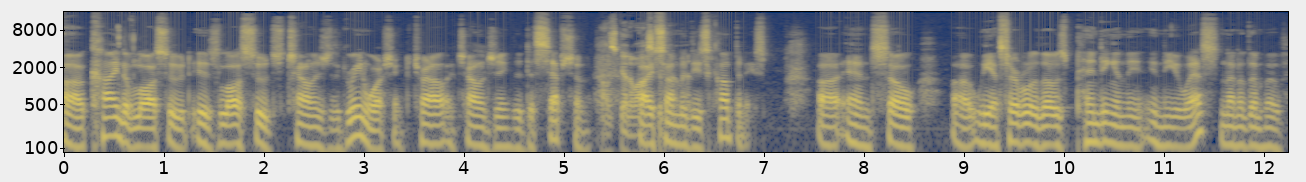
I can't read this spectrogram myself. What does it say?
uh, kind of lawsuit is lawsuits challenging the greenwashing, tra- challenging the deception by some of that. these companies. Uh, and so uh, we have several of those pending in the in the U.S. None of them have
